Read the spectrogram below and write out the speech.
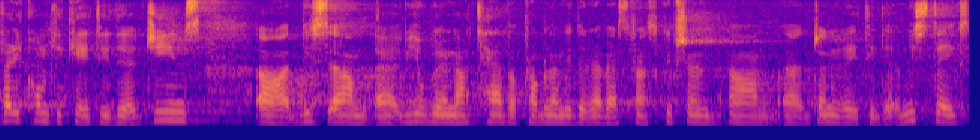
very complicated genes, this, um, uh, you will not have a problem with the reverse transcription um, uh, generated mistakes.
